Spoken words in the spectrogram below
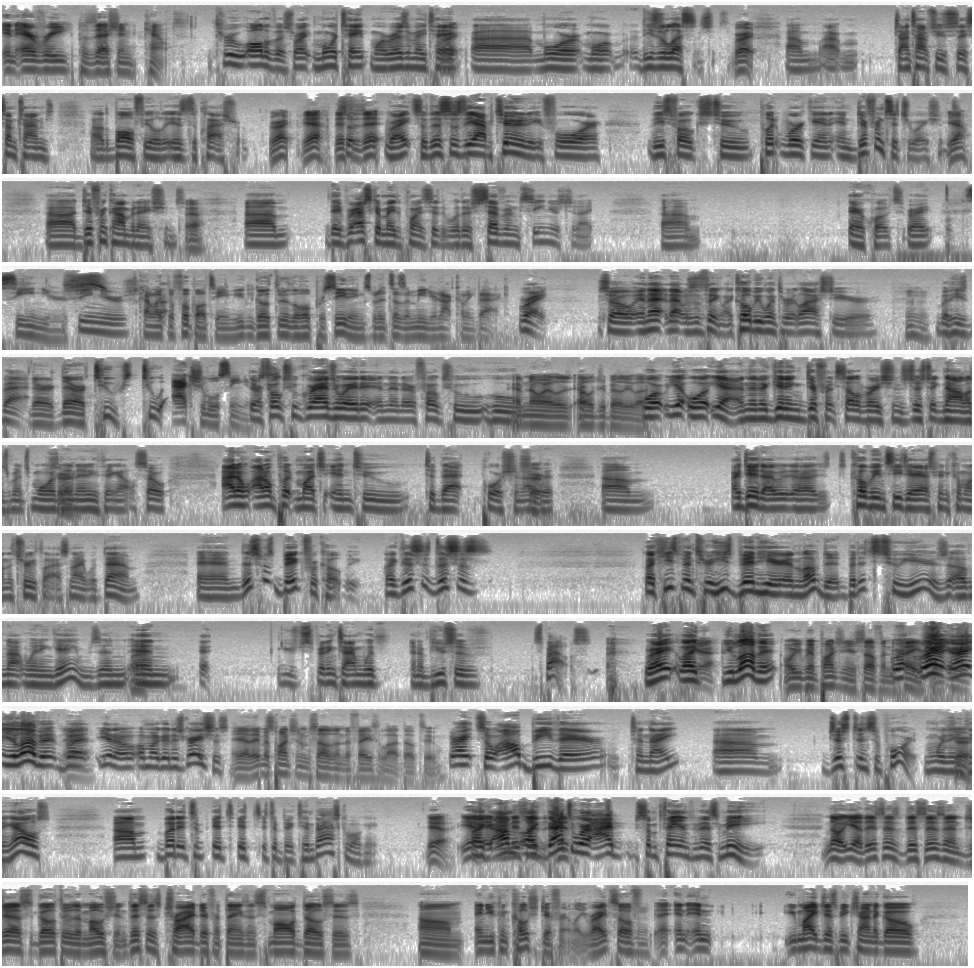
In every possession counts. Through all of us, right? More tape, more resume tape, uh, more, more. These are lessons. Right. Um, I, John Thompson used to say sometimes uh, the ball field is the classroom. Right. Yeah. This So- is it. Right. So this is the opportunity for these folks to put work in in different situations. Yeah. Uh, different combinations. Yeah. Um, Dave Braska made the point. Said, "Well, there's seven seniors tonight." Um, air quotes, right? Seniors. Seniors. Kind of like the football team. You can go through the whole proceedings, but it doesn't mean you're not coming back. Right. So, and that that was the thing. Like Kobe went through it last year, Mm-hmm. but he's back. There, there are two two actual seniors. There are folks who graduated, and then there are folks who who Have no el- eligibility left. Well, yeah, well, yeah, and then they're getting different celebrations, just acknowledgments more Sure. than anything else. So, I don't, I don't put much into to that portion of it. Um, I did. I was uh, Kobe and CJ asked me to come on the Truth last night with them, and this was big for Kobe. Like this is this is like he's been through. He's been here and loved it, but it's two years of not winning games, and Right. and uh, you're spending time with an abusive spouse, right? Like Yeah. you love it, or you've been punching yourself in the right? face. Right, right. You love it, but you know, oh my goodness gracious, Yeah, they've been punching themselves in the face a lot though too. right? So I'll be there tonight, um, just in support more than Sure. anything else. Um, but it's a it's it's it's a Big Ten basketball game. Yeah, yeah. like and- and I'm this like is- that's this- where I some fans miss me. No, yeah, this is this isn't just go through the motions. This is try different things in small doses, um, and you can coach differently, right? So, if, and and you might just be trying to go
